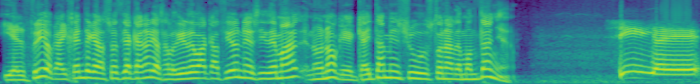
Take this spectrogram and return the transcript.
y el frío, que hay gente que asocia a Canarias a lo ir de vacaciones y demás. No, no, que, que hay también sus zonas de montaña. Sí, eh,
